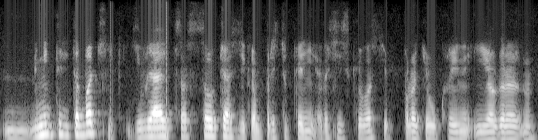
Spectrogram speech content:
Дмитрий Табачник является соучастником преступлений российской власти против Украины и ее граждан.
